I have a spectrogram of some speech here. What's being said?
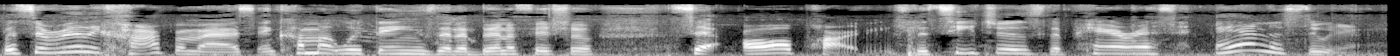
but to really compromise and come up with things that are beneficial to all parties, the teachers, the parents, and the students.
